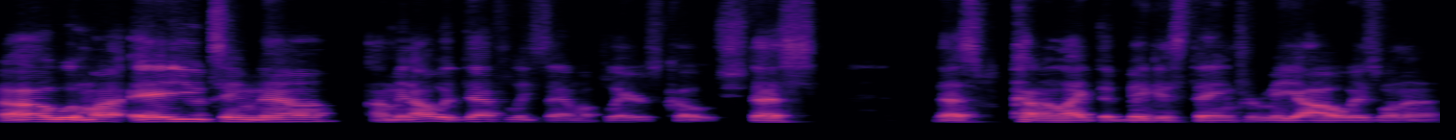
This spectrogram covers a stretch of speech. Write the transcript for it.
Uh, with my AAU team now, I mean, I would definitely say I'm a player's coach. That's that's kind of like the biggest thing for me. I always want to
